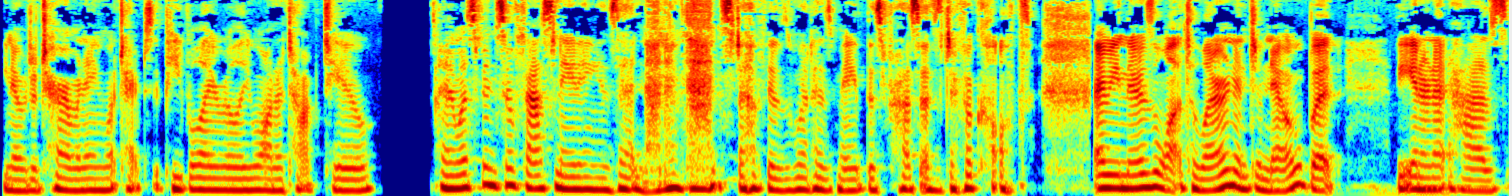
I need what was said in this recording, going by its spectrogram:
you know, determining what types of people I really want to talk to. And what's been so fascinating is that none of that stuff is what has made this process difficult. I mean, there's a lot to learn and to know, but the internet has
